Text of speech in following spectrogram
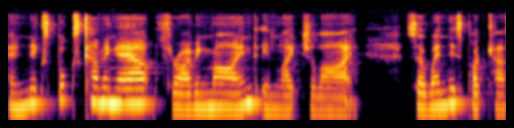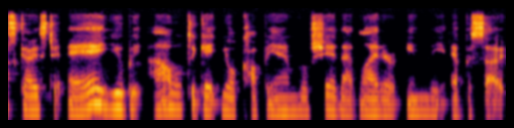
her next book's coming out, Thriving Mind, in late July. So when this podcast goes to air, you'll be able to get your copy, and we'll share that later in the episode.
